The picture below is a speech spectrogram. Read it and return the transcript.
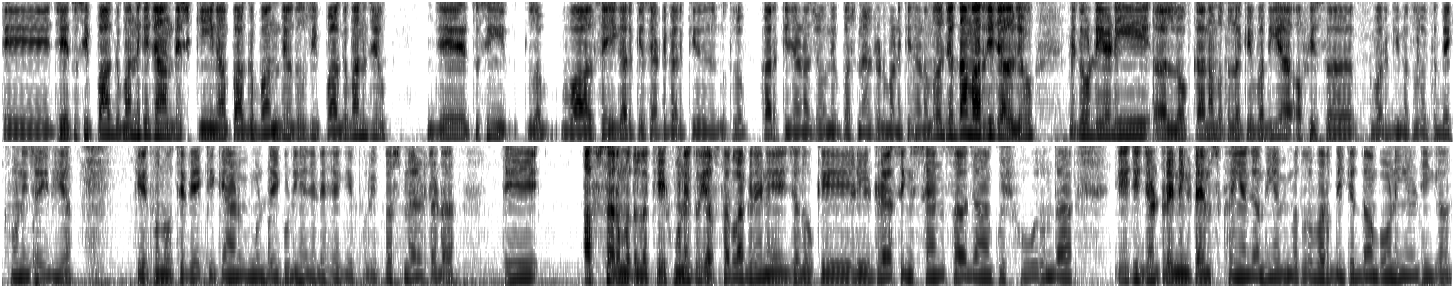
ਤੇ ਜੇ ਤੁਸੀਂ ਪੱਗ ਬੰਨ ਕੇ ਜਾਣ ਦੇ ਸ਼ਕੀਨ ਆ, ਪੱਗ ਬੰਨਦੇ ਹੋ ਤਾਂ ਤੁਸੀਂ ਪੱਗ ਬੰਨ ਜਿਓ। ਜੇ ਤੁਸੀਂ ਮਤਲਬ ਵਾਲ ਸਹੀ ਕਰਕੇ ਸੈੱਟ ਕਰਕੇ, ਮਤਲਬ ਕਰਕੇ ਜਾਣਾ ਚਾਹੁੰਦੇ ਹੋ ਪਰਸਨੈਲਿਟੀ ਬਣ ਕੇ ਜਾਣਾ, ਮਤਲਬ ਜਿੱਦਾਂ ਮਰਜ਼ੀ ਚੱਲ ਜਾਓ ਵੀ ਤੁਹਾਡੀ ਜਿਹੜੀ ਲੋਕਾਂ ਨਾਲ ਮਤਲਬ ਕਿ ਵਧੀਆ ਆਫੀਸਰ ਵਰਗੀ ਮਤਲਬ ਕਿ ਦੇਖ ਹੋਣੀ ਚਾਹੀਦੀ ਆ। ਕਿ ਤੁਹਾਨੂੰ ਉੱਥੇ ਵੇਖ ਕੇ ਕਹਿਣ ਵੀ ਮੁੰਡੇ ਕੁੜੀਆਂ ਜਿਹੜੇ ਹੈਗੇ ਪੂਰੀ ਪਰਸਨੈਲਿਟਡ ਆ। ਤੇ ਅਫਸਰ ਮਤਲਬ ਕਿ ਹੁਣੇ ਤੋਂ ਹੀ ਅਫਸਰ ਲੱਗ ਰਹੇ ਨੇ, ਜਦੋਂ ਕਿ ਜਿਹੜੀ ਡਰੈਸਿੰਗ ਸੈਂਸ ਆ ਜਾਂ ਕੁਝ ਹੋਰ ਹੁੰਦਾ, ਇਹ ਚੀਜ਼ਾਂ ਟ੍ਰੇਨਿੰਗ ਟਾਈਮ ਸਿਖਾਈਆਂ ਜਾਂਦੀਆਂ ਵੀ ਮਤਲਬ ਵਰਦੀ ਕਿੱਦਾਂ ਪਾਉਣੀ ਆ, ਠੀਕ ਆ?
